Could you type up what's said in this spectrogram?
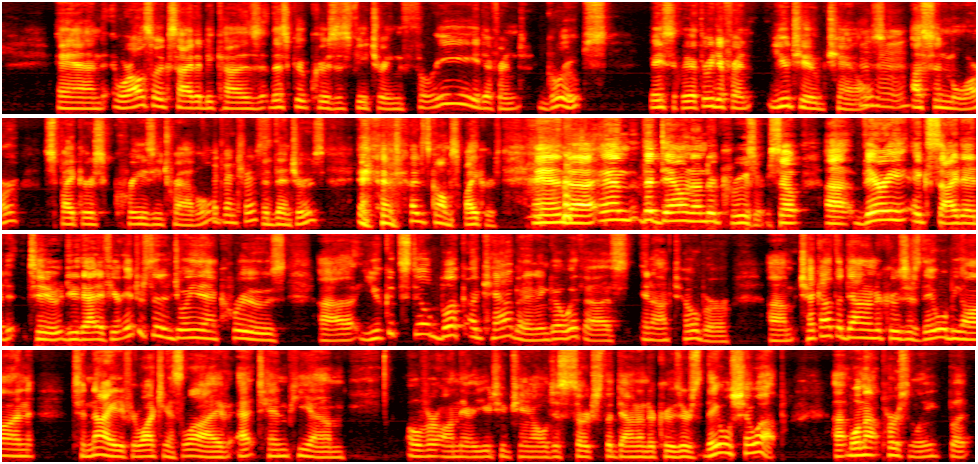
And we're also excited because this group cruise is featuring three different groups, basically, or three different YouTube channels Mhm. Us and More, Spiker's Crazy Travel, Adventures. adventures and i just call them spikers and uh and the down under cruiser so uh very excited to do that if you're interested in joining that cruise uh you could still book a cabin and go with us in october um, check out the down under cruisers they will be on tonight if you're watching us live at 10 p.m over on their youtube channel just search the down under cruisers they will show up uh, well not personally but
